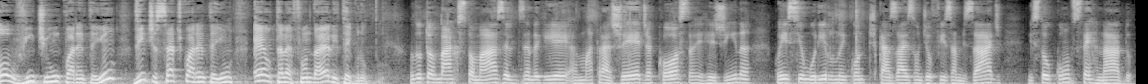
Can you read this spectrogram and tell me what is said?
ou 2141 2741 é o telefone da LT Grupo. O doutor Marcos Tomás, ele dizendo aqui, é uma tragédia, Costa e Regina. Conheci o Murilo no encontro de casais onde eu fiz amizade. Estou consternado.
